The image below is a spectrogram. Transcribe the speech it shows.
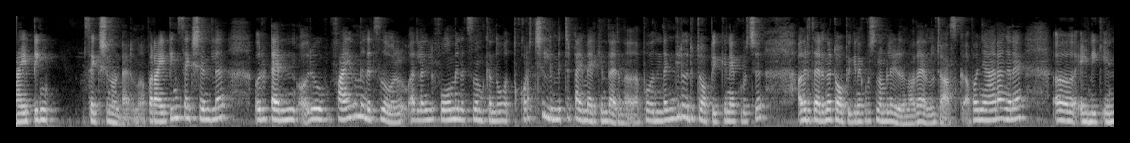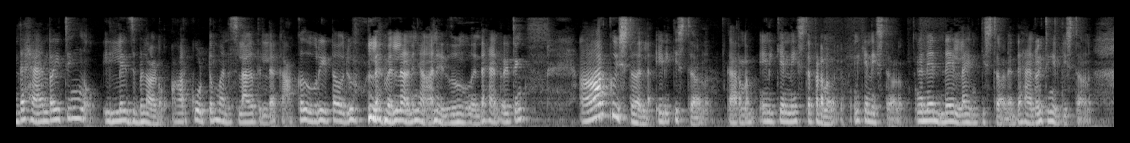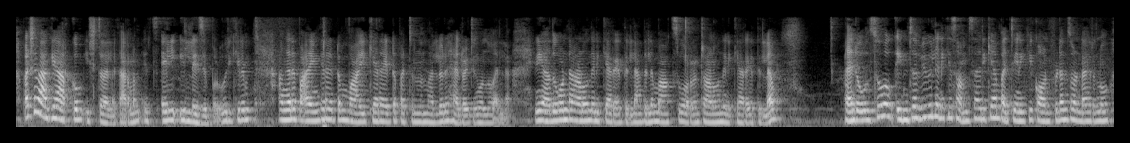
റൈറ്റിംഗ് സെക്ഷൻ ഉണ്ടായിരുന്നു. അപ്പോൾ റൈറ്റിംഗ് സെക്ഷനിൽ ഒരു ടെൻ ഒരു ഫൈവ് മിനിറ്റ്സ് ഒരു അല്ലെങ്കിൽ ഫോർ മിനിറ്റ്സ് നമുക്ക് എന്തോ കുറച്ച് ലിമിറ്റഡ് ടൈം ആയിരിക്കും തരുന്നത്. അപ്പോൾ എന്തെങ്കിലും ഒരു ടോപ്പിക്കിനെ കുറിച്ച് അവർ തരുന്ന ടോപ്പിക്കിനെ കുറിച്ച് നമ്മൾ എഴുതണം. അതായിരുന്നു ടാസ്ക് അപ്പോൾ ഞാനങ്ങനെ എനിക്ക് എന്റെ ഹാൻഡ് റൈറ്റിംഗ് ഇല്ലെജിബിൾ ആണ്? ആർക്കും ഒട്ടും മനസ്സിലാകത്തില്ല. കാക്ക തൂറിയിട്ട ഒരു ലെവലിലാണ് ഞാൻ എഴുതുന്നത് എന്റെ ഹാൻഡ് റൈറ്റിംഗ് ആർക്കും ഇഷ്ടമല്ല. എനിക്കിഷ്ടമാണ്. കാരണം എനിക്ക് എന്നെ ഇഷ്ടപ്പെടണമല്ലോ. എനിക്ക് എന്നെ ഇഷ്ടമാണ്. എന്നെ എന്റെ എല്ലാം എനിക്ക് ഇഷ്ടമാണ് എന്റെ ഹാൻഡ് റൈറ്റിംഗ് എനിക്കിഷ്ടമാണ്. പക്ഷേ ബാക്കി ആർക്കും ഇഷ്ടമല്ല. കാരണം ഇറ്റ്സ് എൽ ഇല്ലെജിബിൾ ഒരിക്കലും അങ്ങനെ ഭയങ്കരമായിട്ടും വായിക്കാനായിട്ട് പറ്റുന്ന നല്ലൊരു ഹാൻഡ് റൈറ്റിംഗ് ഒന്നും അല്ല. ഇനി അതുകൊണ്ടാണോ എന്ന് എനിക്കറിയത്തില്ല. അതിൽ മാർക്സ് കുറഞ്ഞിട്ടാണോ എന്ന് എനിക്കറിയത്തില്ല. ആൻഡ് ഓൾസോ ഇന്റർവ്യൂവിൽ എനിക്ക് സംസാരിക്കാൻ പറ്റി. എനിക്ക് കോൺഫിഡൻസ് ഉണ്ടായിരുന്നു.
